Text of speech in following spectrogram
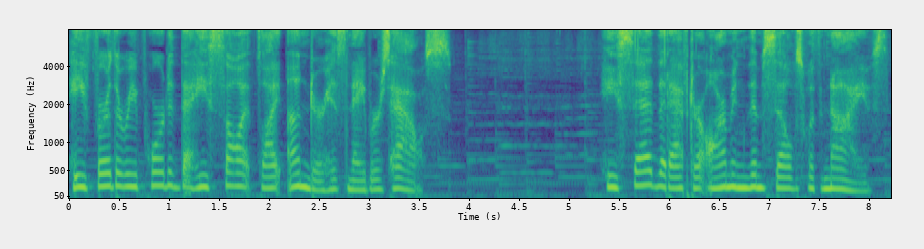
He further reported that he saw it fly under his neighbor's house. He said that after arming themselves with knives,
